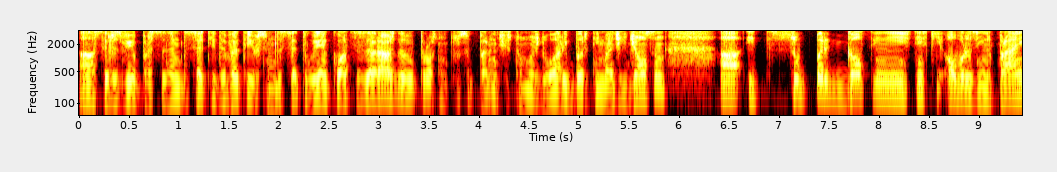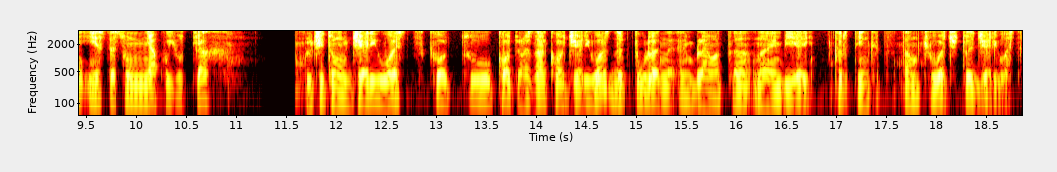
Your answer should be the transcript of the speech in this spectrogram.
А, се развива през 79 и 80 година, когато се заражда въпросното съперничество между Лари Бърт и Меджик Джонсън. А, и супер готини, истински образи направени и естествено някои от тях включително Джери Уест, който, който не знае кой е Джери Уест, да погледне емблемата на NBA. Картинката там, човечето е Джери Уест.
